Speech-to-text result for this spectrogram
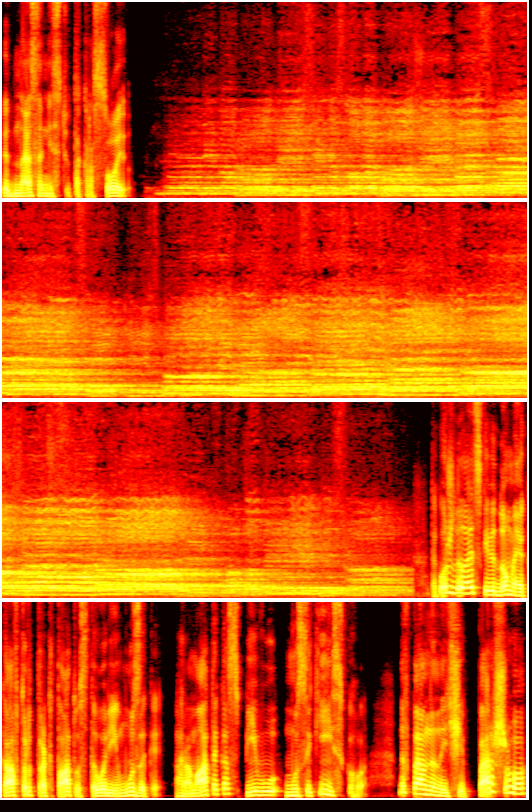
піднесеністю та красою. Також Дилецький відомий як автор трактату з теорії музики, граматика співу мусикійського, не впевнений чи першого,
